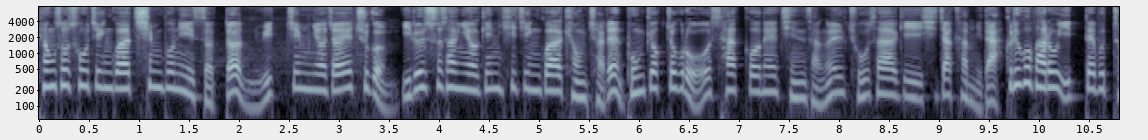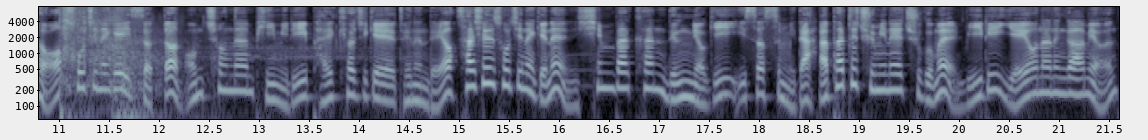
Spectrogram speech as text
평소 소진과 친분이 있었던 윗집 여자의 죽음. 이를 수상히 여긴 희진과 경찰은 본격적으로 사건의 진상을 조사하기 시작합니다. 그리고 바로 이때부터 소진에게 있었던 엄청난 비밀이 밝혀지게 되는데요. 사실 소진에게는 신박한 능력이 있었습니다. 아파트 주민의 죽음을 미리 예언하는가 하면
